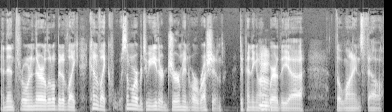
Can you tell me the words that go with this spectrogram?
and then throwing in there a little bit of like kind of like somewhere between either German or Russian, depending on Mm. where the uh, the lines fell,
